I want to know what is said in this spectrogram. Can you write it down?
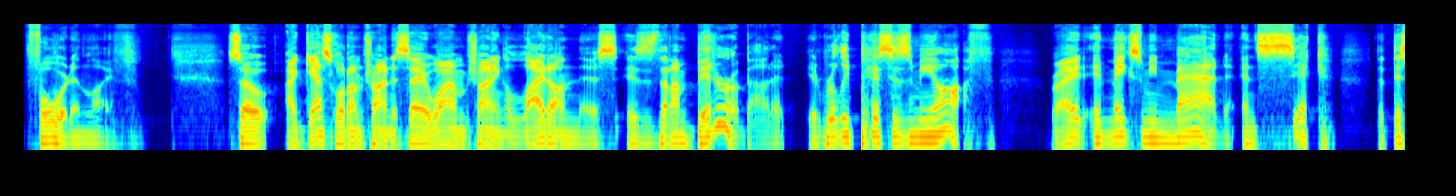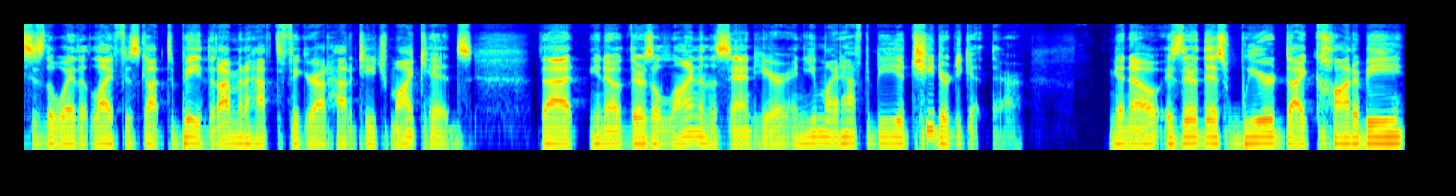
forward in life. So I guess what I'm trying to say, or why I'm shining a light on this, is that I'm bitter about it. It really pisses me off, right? It makes me mad and sick that this is the way that life has got to be, that I'm going to have to figure out how to teach my kids that, you know, there's a line in the sand here and you might have to be a cheater to get there. You know, is there this weird dichotomy,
